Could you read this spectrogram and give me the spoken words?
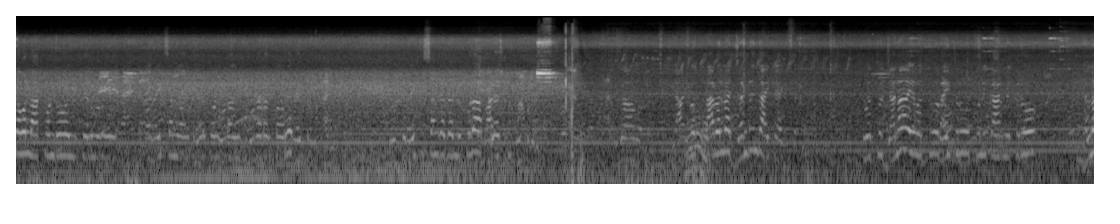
ಟವಲ್ ಹಾಕ್ಕೊಂಡು ಈ ಕೆಲವರು ರೈತ ಸಂಘ ಅಂತ ಹೇಳ್ಕೊಂಡು ಓಡಾಡ ಓಡಾಡೋಂಥವರೇ ರೈತರು. ಇವತ್ತು ರೈತ ಸಂಘದಲ್ಲೂ ಕೂಡ ಭಾಳಷ್ಟು ಈಗ ಇವತ್ತು ನಾವೆಲ್ಲ ಜನರಿಂದ ಆಯ್ಕೆ ಆಗಿದ್ದೇವೆ. ಇವತ್ತು ಜನ, ಇವತ್ತು ರೈತರು, ಕೂಲಿ ಕಾರ್ಮಿಕರು, ಎಲ್ಲ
